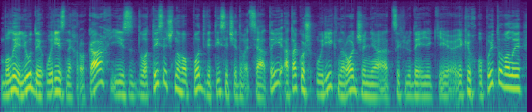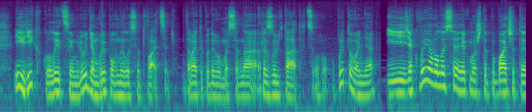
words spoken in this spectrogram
були люди у різних роках із 2000 по 2020, а також у рік народження цих людей, які, яких опитували, і рік, коли цим людям виповнилося 20. Давайте подивимося на результат цього опитування. І як виявилося, як можете побачити,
